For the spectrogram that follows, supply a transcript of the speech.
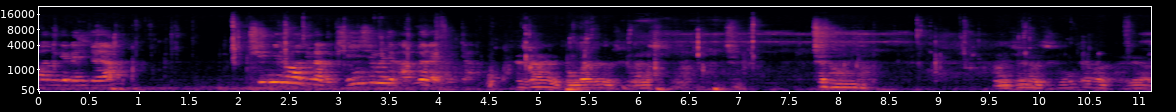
받는 게 매니저야? 취미로 하지 말고 진심을 좀 갖고 해라, 이 새끼야. 회장님 돈 가지고 장난치지 마. 죄송합니다. 당신은 성격을 관리하고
